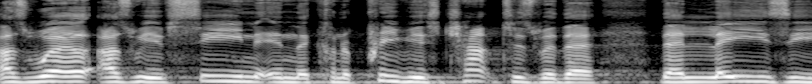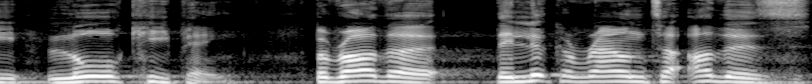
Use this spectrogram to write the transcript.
as well as we have seen in the kind of previous chapters where they're, lazy law keeping, but rather they look around to others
